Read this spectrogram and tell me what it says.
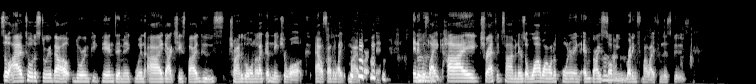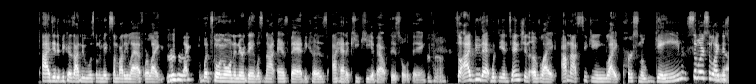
So I've told a story about during peak pandemic when I got chased by a goose trying to go on a, like a nature walk outside of like my apartment and it was mm-hmm. like high traffic time and there's a Wawa on the corner and everybody saw me mm-hmm. running for my life from this goose. I did it because I knew it was going to make somebody laugh or like mm-hmm. like what's going on in their day was not as bad because I had a kiki about this whole thing. Mm-hmm. So I do that with the intention of like I'm not seeking like personal gain, similar to like yeah.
